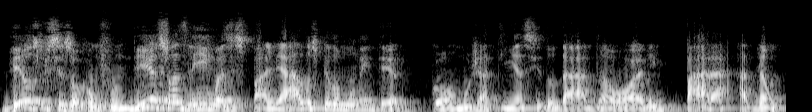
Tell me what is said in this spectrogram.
Deus precisou confundir suas línguas, espalhá-los pelo mundo inteiro, como já tinha sido dado a ordem para Adão.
